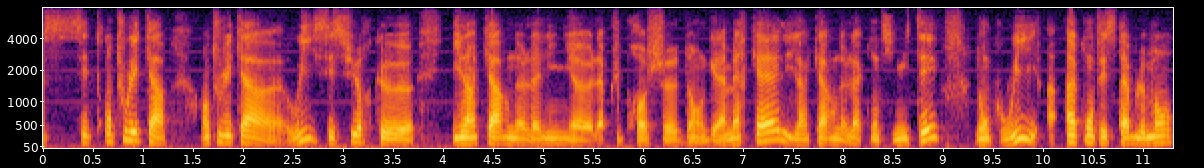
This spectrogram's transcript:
c'est en tous les cas en tous les cas, euh, oui, c'est sûr que il incarne la ligne euh, la plus proche d'Angela Merkel, il incarne la continuité. Donc oui, incontestablement,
